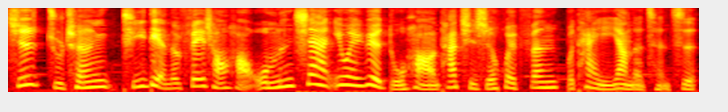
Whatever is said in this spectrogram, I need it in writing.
其实主持人提点的非常好。我们现在因为阅读哈，它其实会分不太一样的层次。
